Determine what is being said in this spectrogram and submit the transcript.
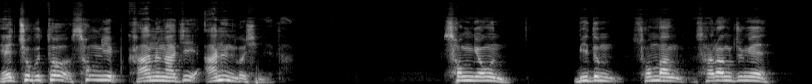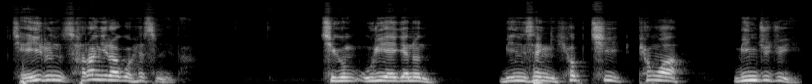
애초부터 성립 가능하지 않은 것입니다. 성경은 믿음, 소망, 사랑 중에 제일은 사랑이라고 했습니다. 지금 우리에게는 민생, 협치, 평화, 민주주의,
